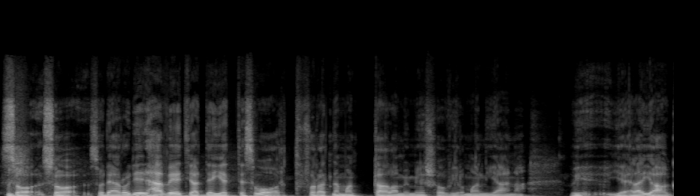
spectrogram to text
Så, så, så där. Och det här vet jag att det är jättesvårt för att när man talar med människor vill man gärna, eller jag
